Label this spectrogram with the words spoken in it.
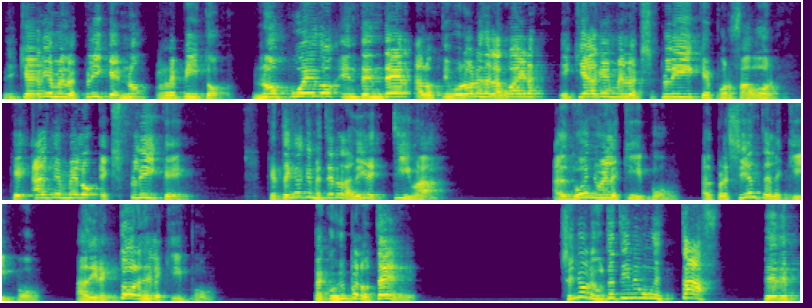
y que alguien me lo explique. No, repito, no puedo entender a los tiburones de la Guaira y que alguien me lo explique, por favor. Que alguien me lo explique. Que tenga que meter a la directiva, al dueño del equipo, al presidente del equipo, a directores del equipo, para escoger un pelotero. Señores, usted tiene un staff de,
